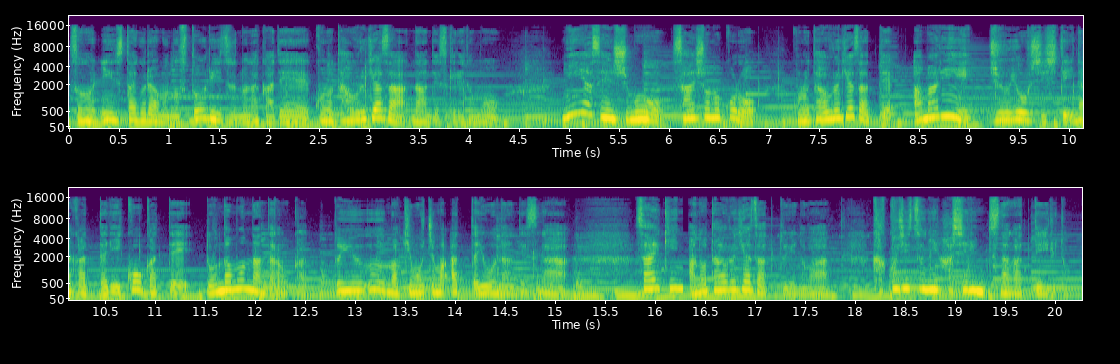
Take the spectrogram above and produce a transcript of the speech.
そのインスタグラムのストーリーズの中でこのタオルギャザーなんですけれども新谷選手も最初の頃このタオルギャザーってあまり重要視していなかったり効果ってどんなもんなんだろうかという、まあ、気持ちもあったようなんですが最近あのタオルギャザーというのは確実に走りにつながっていると。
